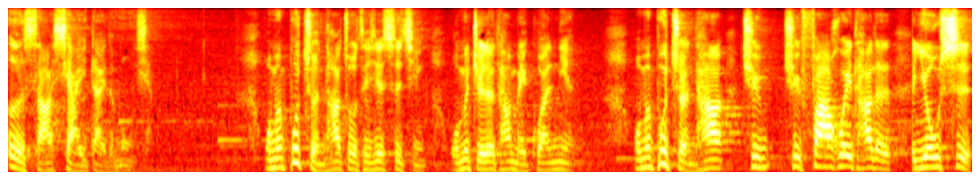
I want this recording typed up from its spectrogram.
扼杀下一代的梦想，我们不准他做这些事情，我们觉得他没观念；我们不准他去去发挥他的优势，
